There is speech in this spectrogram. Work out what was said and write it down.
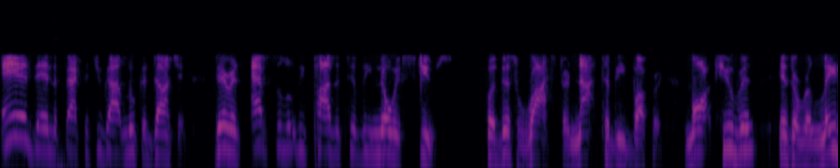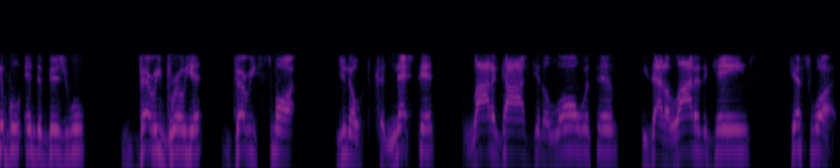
and then the fact that you got Luka Doncic. There is absolutely positively no excuse for this roster not to be buffered. Mark Cuban is a relatable individual, very brilliant, very smart, you know, connected. A lot of guys get along with him. He's at a lot of the games. Guess what?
